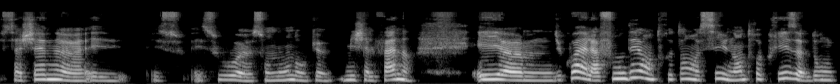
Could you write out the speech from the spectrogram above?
sa chaîne euh, est, est sous, euh, son nom, donc euh, Michelle Fan. Et euh, du coup, elle a fondé entre-temps aussi une entreprise donc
